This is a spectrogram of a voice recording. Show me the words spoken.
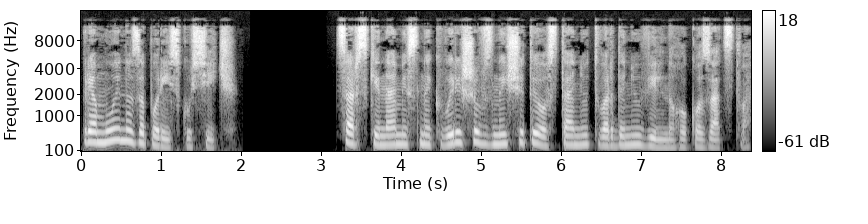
прямує на Запорізьку Січ. Царський намісник вирішив знищити останню твердиню вільного козацтва.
